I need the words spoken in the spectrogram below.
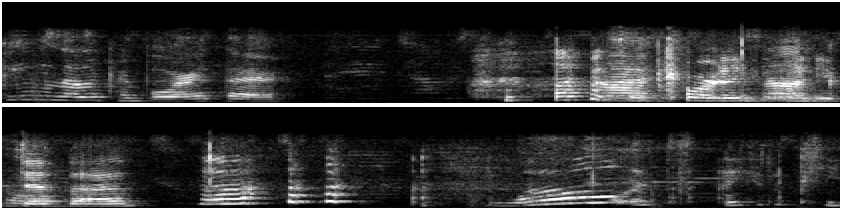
Getting another pimple right there. I was recording not when you cool. did that. Well, it's I gotta pee.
